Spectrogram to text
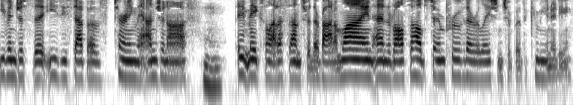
even just the easy step of turning the engine off, Mhm. it makes a lot of sense for their bottom line, and it also helps to improve their relationship with the community.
